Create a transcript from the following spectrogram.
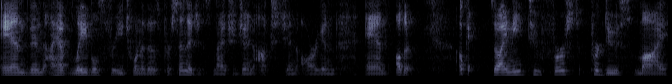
and then I have labels for each one of those percentages, nitrogen, oxygen, argon, and other. Okay, so I need to first produce my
